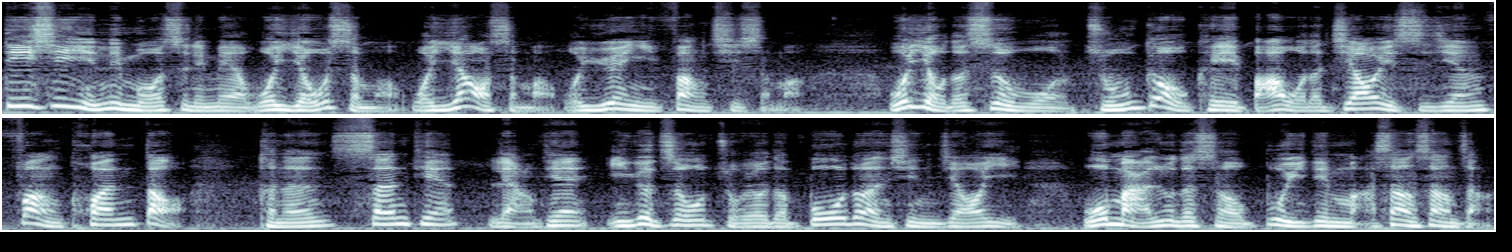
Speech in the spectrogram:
低吸引力模式里面，我有什么？我要什么？我愿意放弃什么？我有的是我足够可以把我的交易时间放宽到可能三天、两天、一个周左右的波段性交易。我买入的时候不一定马上上涨，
